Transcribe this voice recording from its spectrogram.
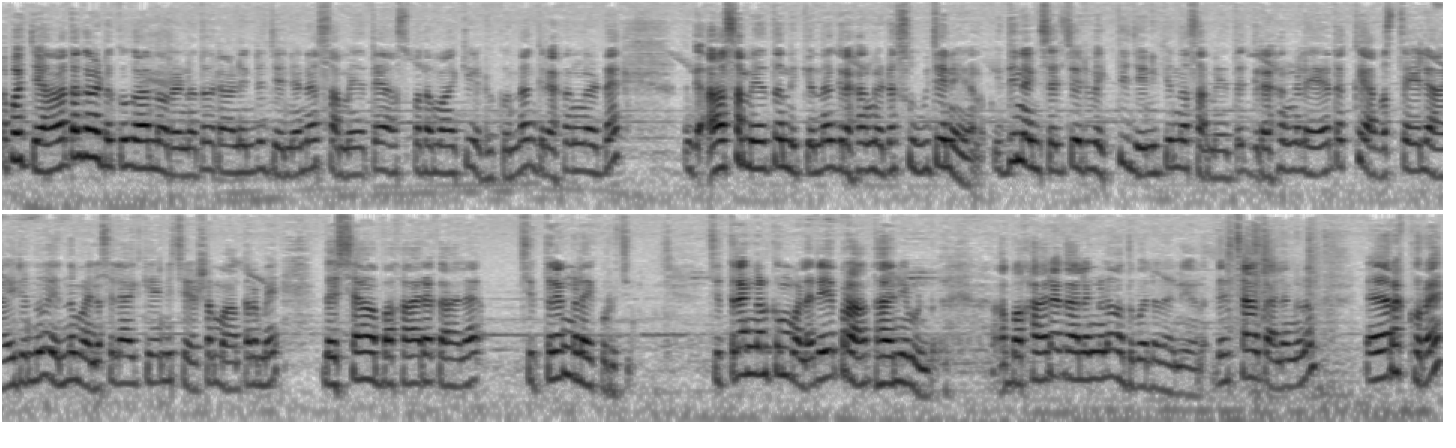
അപ്പോൾ ജാതകം എടുക്കുക എന്ന് പറയുന്നത് ഒരാളിന്റെ ജനന സമയത്തെ ആസ്പദമാക്കി എടുക്കുന്ന ഗ്രഹങ്ങളുടെ ആ സമയത്ത് നിൽക്കുന്ന ഗ്രഹങ്ങളുടെ സൂചനയാണ്. ഇതിനനുസരിച്ച് ഒരു വ്യക്തി ജനിക്കുന്ന സമയത്ത് ഗ്രഹങ്ങൾ ഏതൊക്കെ അവസ്ഥയിലായിരുന്നു എന്ന് മനസ്സിലാക്കിയതിന് ശേഷം മാത്രമേ ദശാപഹാരകാല ചിത്രങ്ങളെക്കുറിച്ച് ചിത്രങ്ങൾക്കും വളരെ പ്രാധാന്യമുണ്ട്. അപഹാരകാലങ്ങളും അതുപോലെ തന്നെയാണ്. ദശാകാലങ്ങളും ഏറെക്കുറെ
